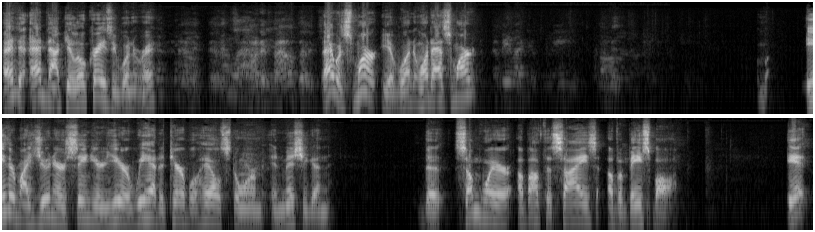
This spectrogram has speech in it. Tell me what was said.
That'd, that'd knock you a little crazy, wouldn't it, Ray? That was smart. You wasn't, wasn't that smart? Either my junior or senior year, we had a terrible hailstorm in Michigan, the somewhere about the size of a baseball. It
